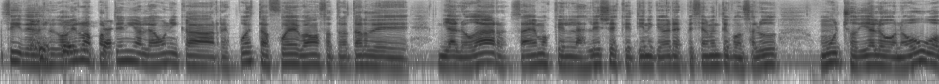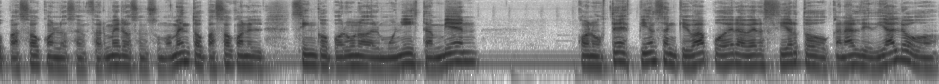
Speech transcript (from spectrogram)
Sí, desde el gobierno porteño la única respuesta fue vamos a tratar de dialogar. Sabemos que en las leyes que tiene que ver especialmente con salud mucho diálogo no hubo, pasó con los enfermeros en su momento, pasó con el 5 por 1 del Muniz también con ustedes piensan que va a poder haber cierto canal de diálogo?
